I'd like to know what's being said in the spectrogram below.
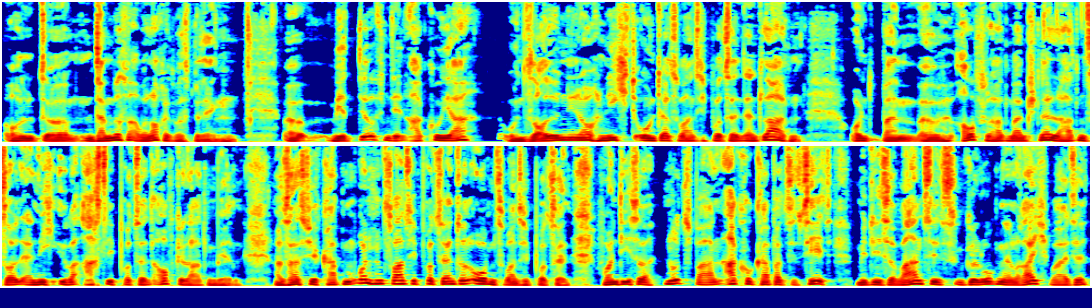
Und äh, dann müssen wir aber noch etwas bedenken. Äh, wir dürfen den Akku ja und sollen ihn auch nicht unter 20 Prozent entladen. Und beim äh, Aufladen, beim Schnellladen soll er nicht über 80 Prozent aufgeladen werden. Das heißt, wir kappen unten 20 Prozent und oben 20 Prozent. Von dieser nutzbaren Akkukapazität mit dieser wahnsinns gelogenen Reichweite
